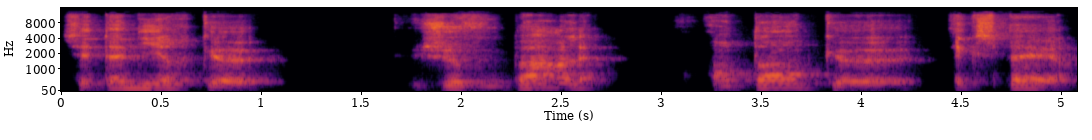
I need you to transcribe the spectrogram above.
C'est-à-dire que je vous parle en tant qu'expert.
